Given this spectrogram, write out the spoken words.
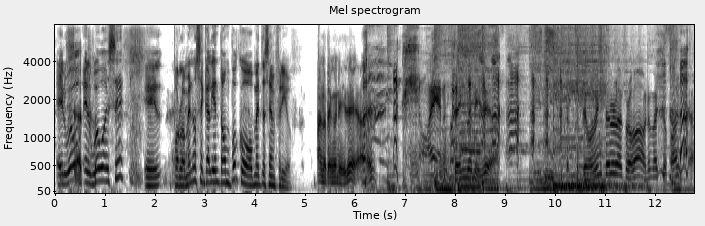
El huevo, el huevo ese, eh, por lo menos se calienta un poco o metes en frío. Ah, no tengo ni idea, ¿eh? No tengo ni idea. De momento no lo he probado, no me ha hecho falta.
